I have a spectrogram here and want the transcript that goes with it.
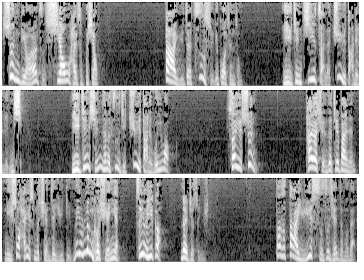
舜的儿子肖还是不肖，大禹在治水的过程中已经积攒了巨大的人气。已经形成了自己巨大的威望，所以舜他要选择接班人，你说还有什么选择余地？没有任何悬念，只有一个，那就是禹。但是大禹死之前怎么办？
